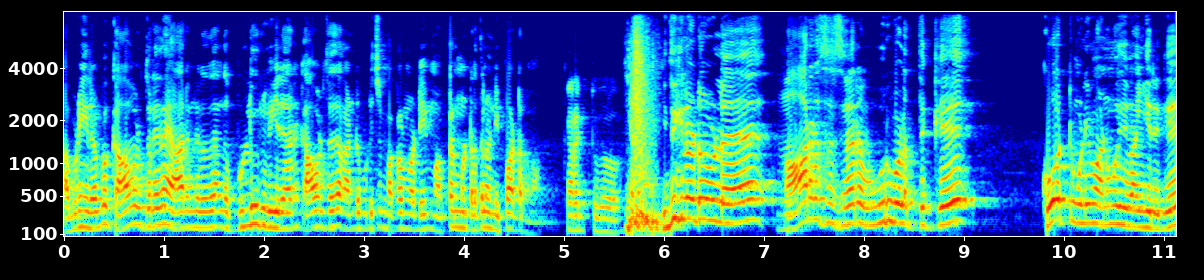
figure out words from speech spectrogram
அப்படிங்கிறப்ப காவல்துறை தான் யாருங்கிறத அந்த புள்ளுருவியில் யாரு காவல்துறை தான் கண்டுபிடிச்சு மக்கள் மட்டியும் மக்கள் மன்றத்துல நிப்பாட்டணும். கரெக்ட் ப்ரோ இதுக்கு நடுவுல ஆர்எஸ்எஸ் வேற ஊர்வலத்துக்கு கோர்ட் மூலியமா அனுமதி வாங்கியிருக்கு.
